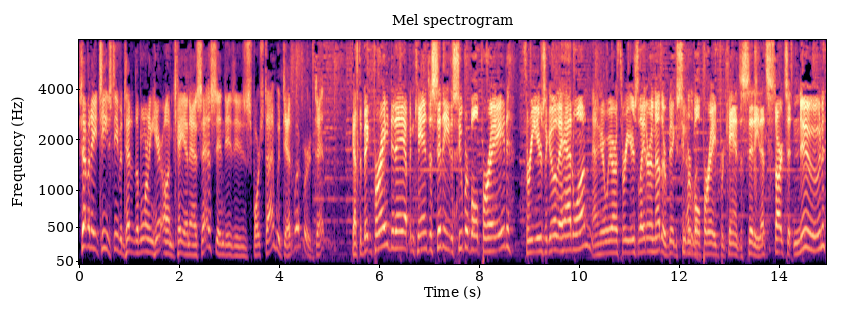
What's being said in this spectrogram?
718, Steve and Ted in the morning here on KNSS, and it is sports time with Ted Woodward. Ted? Got the big parade today up in Kansas City, the Super Bowl parade. Three years ago they had one. Now here we are three years later, another big Super Bowl parade for Kansas City. That starts at noon,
